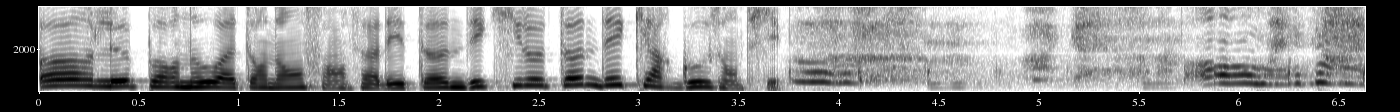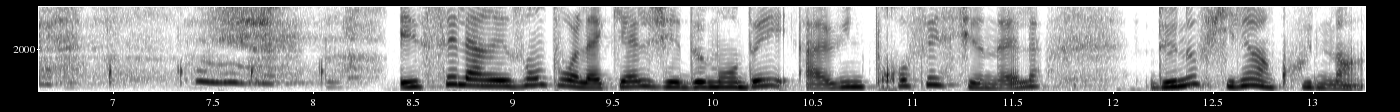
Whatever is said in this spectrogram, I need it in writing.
Or, le porno a tendance à en faire des tonnes, des kilotonnes, des cargos entiers. Oh my god. Et c'est la raison pour laquelle j'ai demandé à une professionnelle de nous filer un coup de main.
